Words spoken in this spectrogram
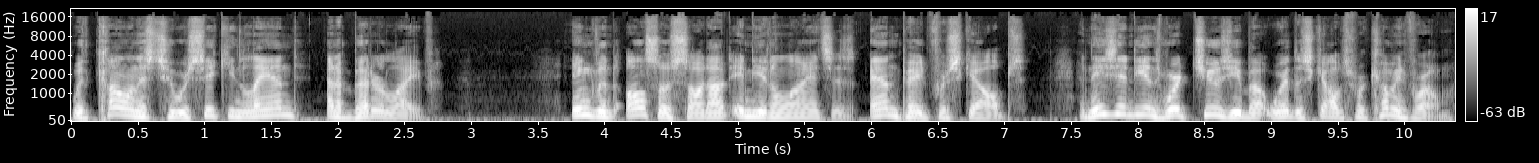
with colonists who were seeking land and a better life. England also sought out Indian alliances and paid for scalps, and these Indians weren't choosy about where the scalps were coming from.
